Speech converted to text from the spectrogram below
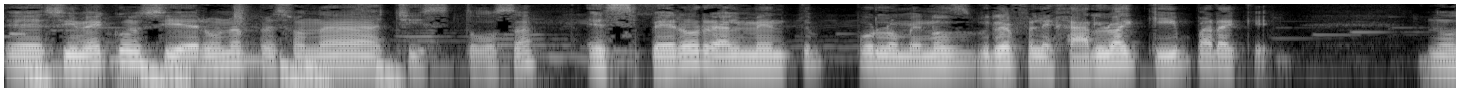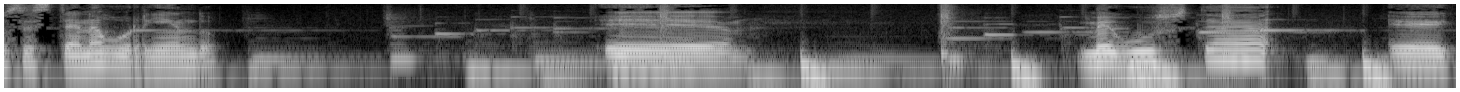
Eh, sí me considero una persona chistosa. Espero realmente por lo menos reflejarlo aquí para que no se estén aburriendo. Eh, me gusta eh,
